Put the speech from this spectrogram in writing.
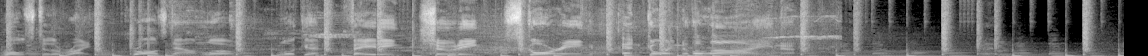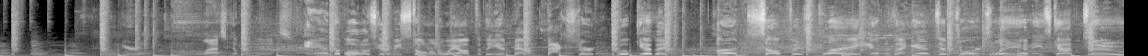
rolls to the right, draws down low, looking, fading, shooting, scoring, and going to the line. Last couple of minutes. And the ball is going to be stolen away off of the inbound. Baxter will give it. Unselfish play into the hands of George Lee, and he's got two.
